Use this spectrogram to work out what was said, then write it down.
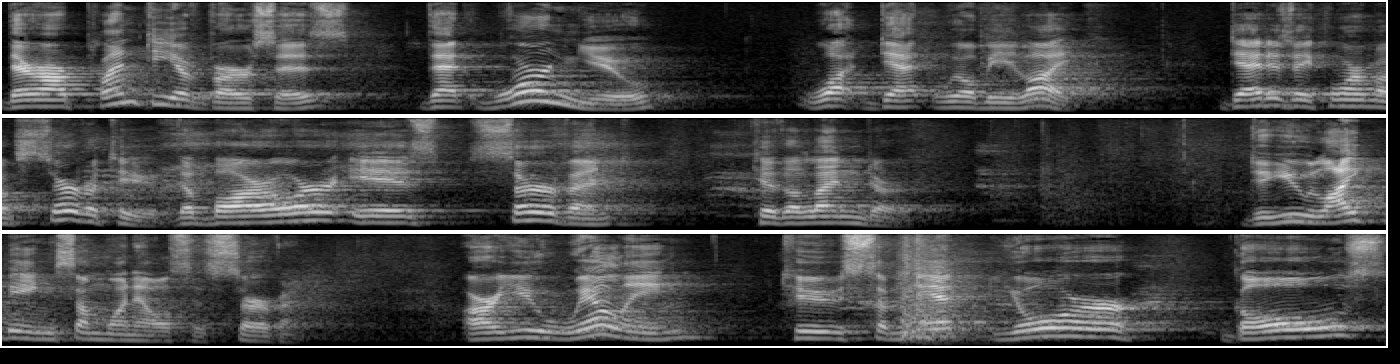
There are plenty of verses that warn you what debt will be like. Debt is a form of servitude. The borrower is servant to the lender. Do you like being someone else's servant? Are you willing to submit your goals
